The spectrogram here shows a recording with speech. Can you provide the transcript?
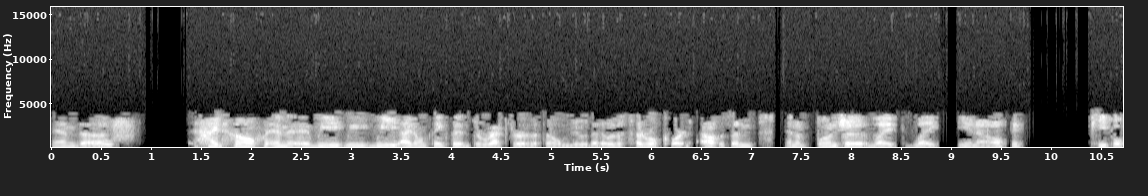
and uh Oof. I know, and it, we we we I don't think the director of the film knew that it was a federal courthouse, and and a bunch of like like you know people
